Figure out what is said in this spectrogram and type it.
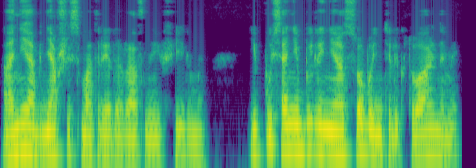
а они, обнявшись, смотрели разные фильмы. И пусть они были не особо интеллектуальными,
